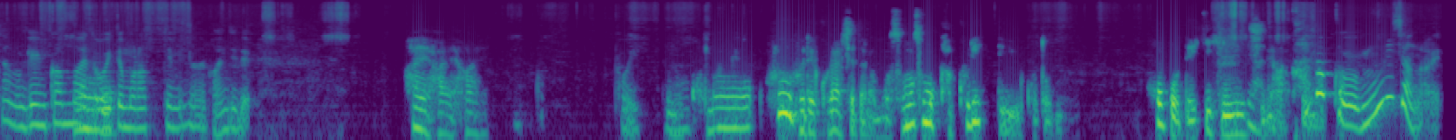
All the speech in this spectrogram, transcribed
多分玄関前で置いてもらってみたいな感じで、はいはいはい。ぽいこの夫婦で暮らしてたらもうそもそも隔離っていうこともほぼできひんしな。家族無理じゃない？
